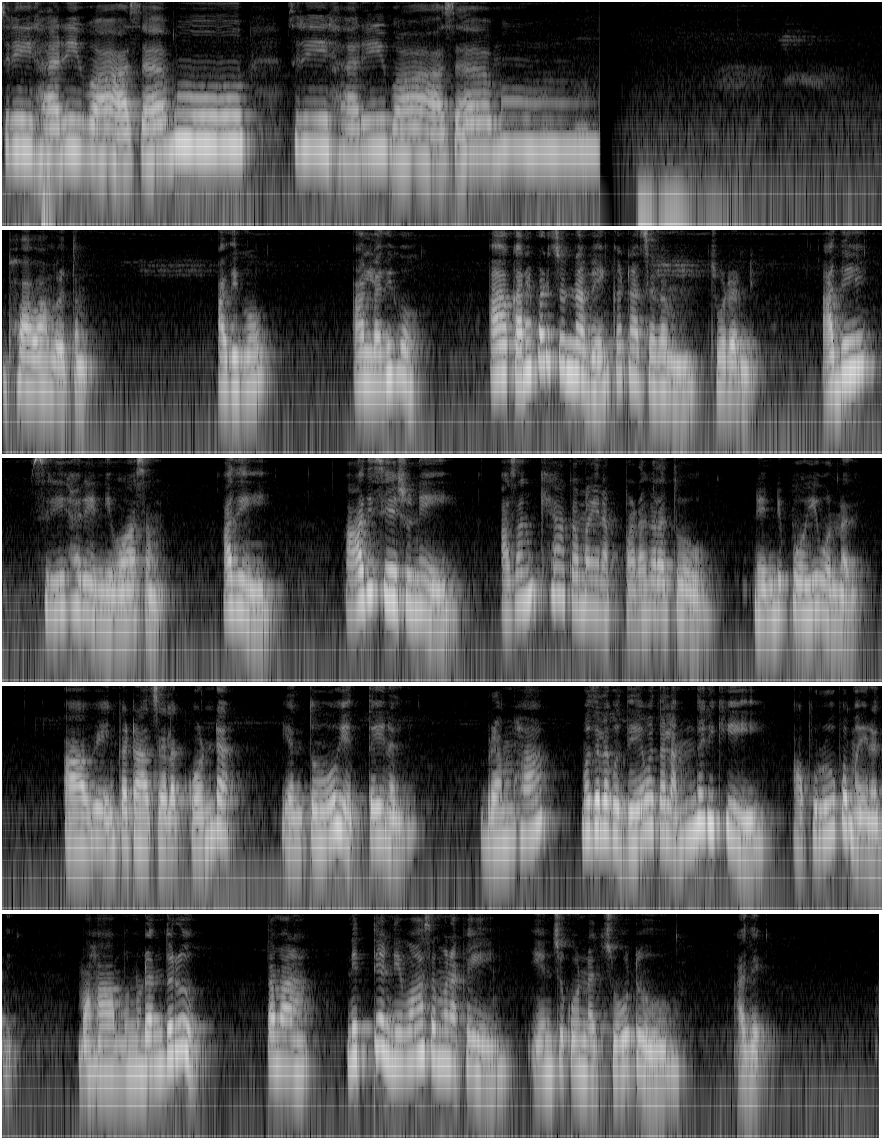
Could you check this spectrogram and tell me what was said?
శ్రీహరివాసము శ్రీహరివాసము. భావామృతం. అదిగో అల్లదిగో ఆ కనపడుచున్న వెంకటాచలం చూడండి. అదే శ్రీహరి నివాసం. అది ఆదిశేషుని అసంఖ్యాకమైన పడగలతో నిండిపోయి ఉన్నది. ఆ వెంకటాచల కొండ ఎంతో ఎత్తైనది. బ్రహ్మ మొదలగు దేవతలందరికీ అపురూపమైనది. మహామునుడందరూ తమ నిత్య నివాసమునకై ఎంచుకున్న చోటు అదే.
